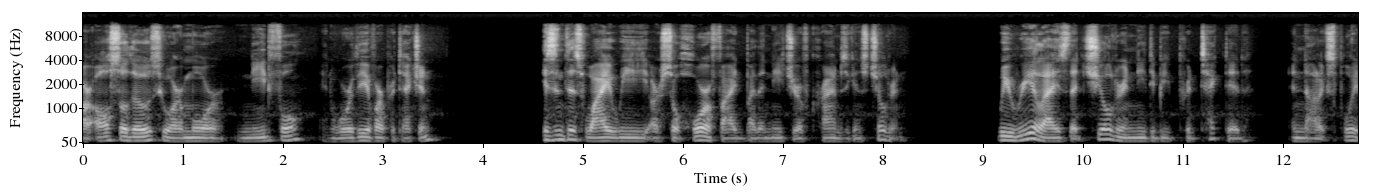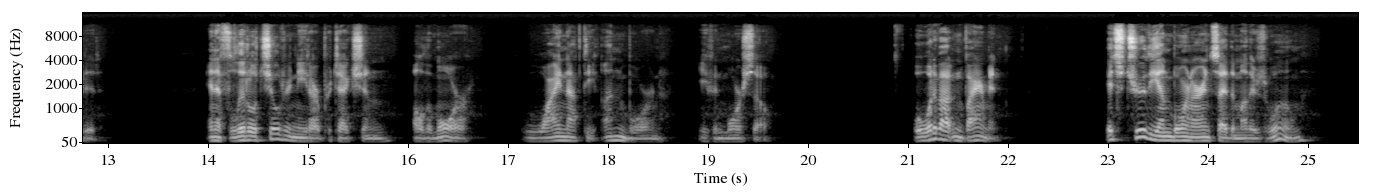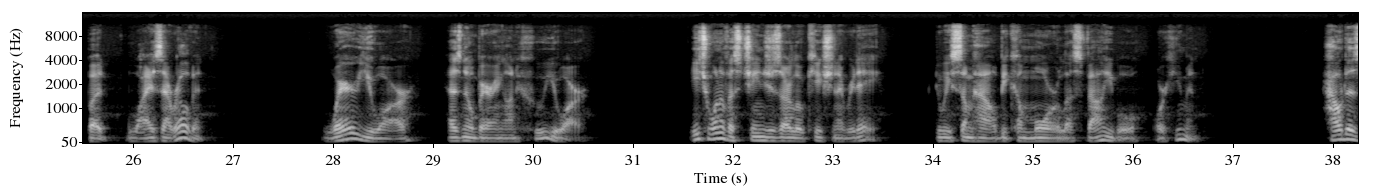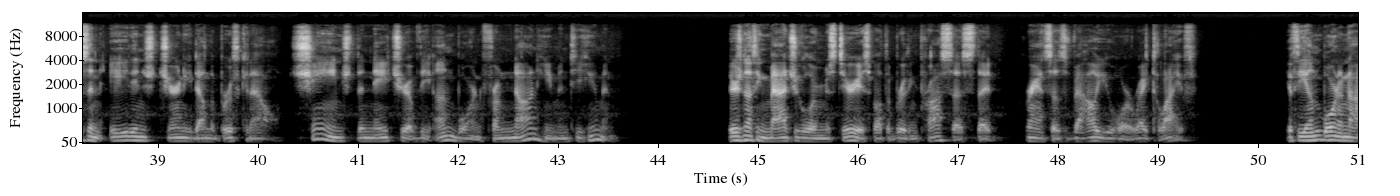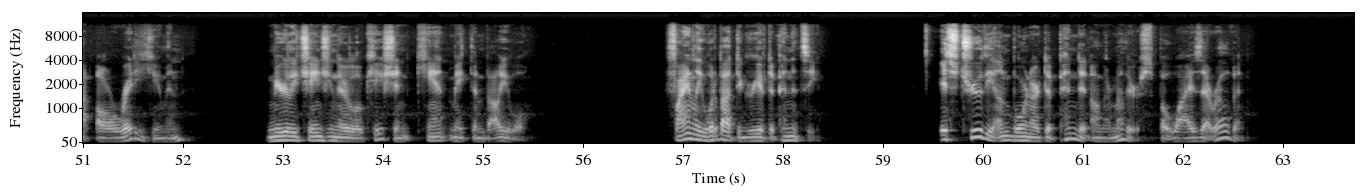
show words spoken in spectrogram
are also those who are more needful and worthy of our protection? Isn't this why we are so horrified by the nature of crimes against children? We realize that children need to be protected and not exploited. And if little children need our protection all the more, why not the unborn even more so? Well, what about environment? It's true the unborn are inside the mother's womb, but why is that relevant? Where you are has no bearing on who you are. Each one of us changes our location every day. Do we somehow become more or less valuable or human? How does an eight inch journey down the birth canal change the nature of the unborn from non human to human? There's nothing magical or mysterious about the birthing process that grants us value or right to life. If the unborn are not already human, merely changing their location can't make them valuable. Finally, what about degree of dependency? It's true the unborn are dependent on their mothers, but why is that relevant?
